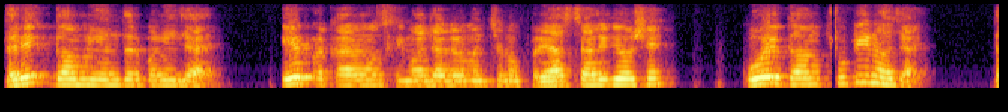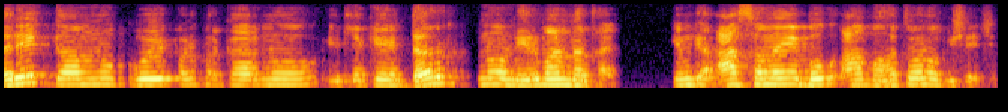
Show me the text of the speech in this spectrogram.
દરેક ગામની અંદર બની જાય. એ પ્રકારનો સીમા જાગરણ મંચનો પ્રયાસ ચાલી રહ્યો છે. કોઈ ગામ છૂટી ન જાય. દરેક ગામનો કોઈ પણ પ્રકારનો એટલે કે ડરનો નિર્માણ ન થાય. કેમ કે આ સમયે બહુ આ મહત્વનો વિષય છે.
